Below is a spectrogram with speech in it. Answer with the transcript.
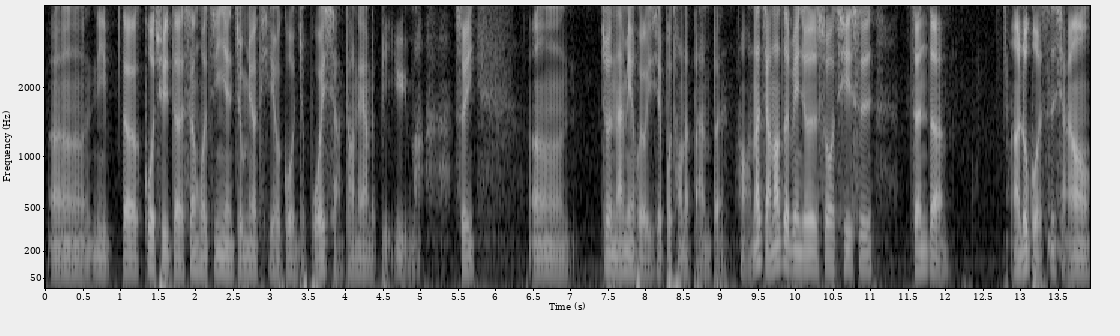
呃，你的过去的生活经验就没有体会过，你就不会想到那样的比喻嘛。所以，嗯，就难免会有一些不同的版本。好，那讲到这边，就是说，其实真的，啊，如果是想要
